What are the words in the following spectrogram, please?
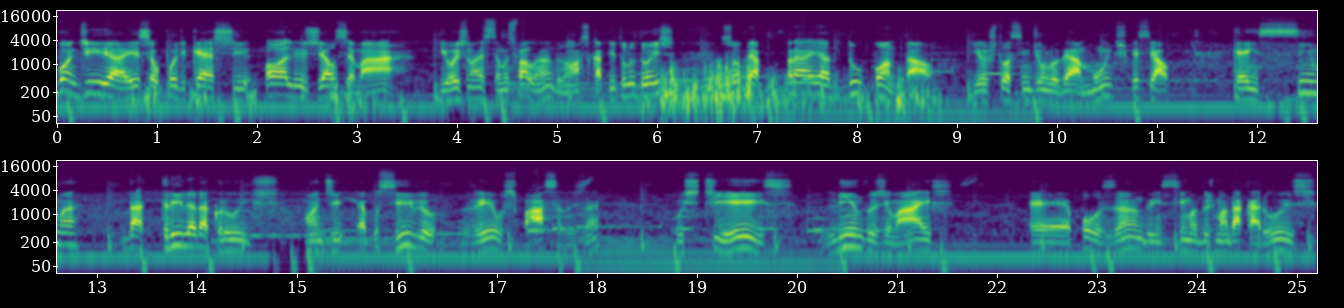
Bom dia, esse é o podcast Olhos de Alcemar e hoje nós estamos falando no nosso capítulo 2 sobre a Praia do Pontal. E eu estou assim de um lugar muito especial, que é em cima da Trilha da Cruz, onde é possível ver os pássaros, né? Os tiês lindos demais, é, pousando em cima dos mandacarus,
